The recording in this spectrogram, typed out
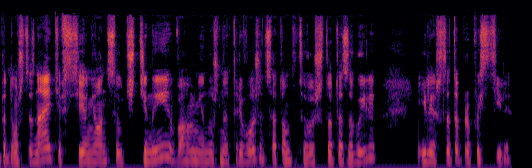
потому что, знаете, все нюансы учтены, вам не нужно тревожиться о том, что вы что-то забыли или что-то пропустили.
